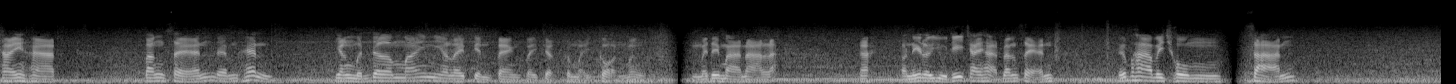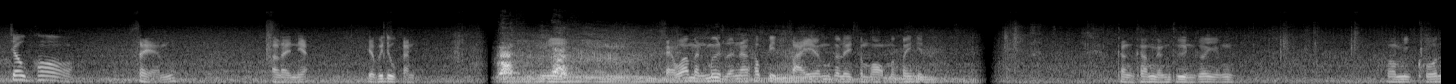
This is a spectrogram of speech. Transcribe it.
ชายหาด บางแสนแหลมแท่น ยังเหมือนเดิมไหมมีอะไรเปลี่ยนแปลงไปจากสมัยก่อนมั่งไม่ได้มานานละนะตอนนี้เราอยู่ที่ชายหาดบางแสนเดี๋ยวพาไปชมศาลเจ้าพ่อแสน อะไรเนี่ย เดี๋ยวไปดูกันนี่แต่ว่ามันมืดแล้วนะเขาปิดไฟแล้วมันก็เลยจะมองไม่ค่อยเห็นกลางค่ำกลางคืนก็ยังพอมีคน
